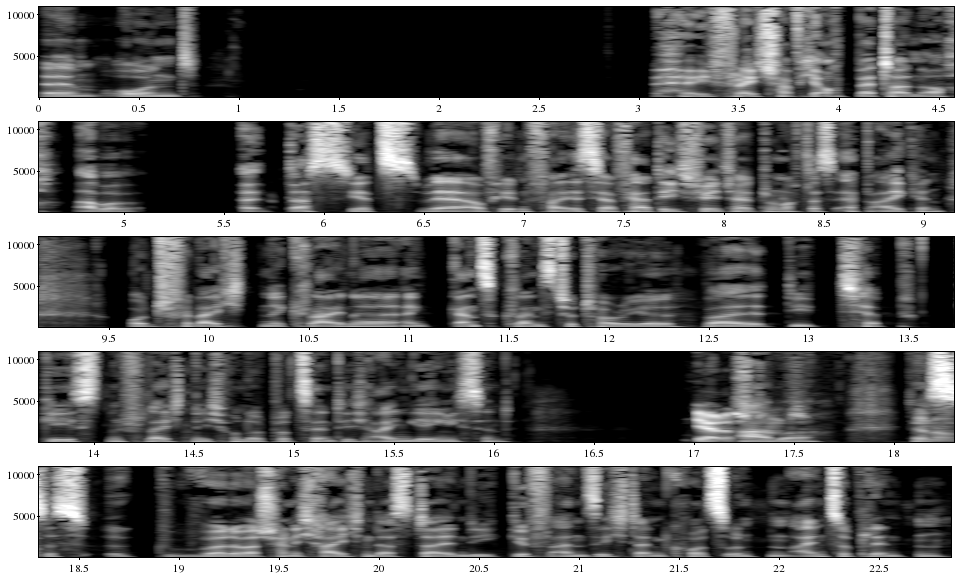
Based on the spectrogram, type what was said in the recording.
Ähm, und hey, vielleicht schaffe ich auch Better noch, aber das jetzt wäre auf jeden Fall, ist ja fertig. Fehlt halt nur noch das App-Icon und vielleicht eine kleine, ein ganz kleines Tutorial, weil die Tab-Gesten vielleicht nicht hundertprozentig eingängig sind. Ja, das stimmt. Aber das, Genau. das äh, würde wahrscheinlich reichen, das da in die GIF-Ansicht dann kurz unten einzublenden.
